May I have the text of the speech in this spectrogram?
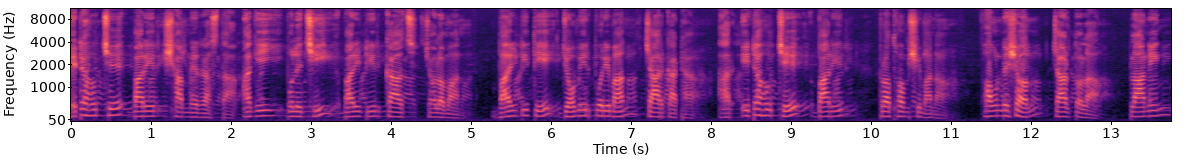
এটা হচ্ছে বাড়ির সামনের রাস্তা। আগেই বলেছি বাড়িটির কাজ চলমান। বাড়িটিতে জমির পরিমাণ চার কাঠা। আর এটা হচ্ছে বাড়ির প্রথম সীমানা। ফাউন্ডেশন চারতলা। প্ল্যানিং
